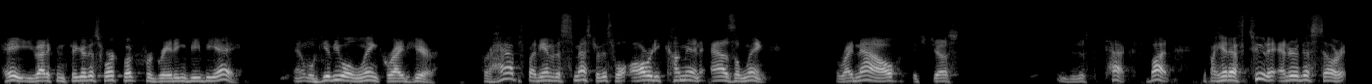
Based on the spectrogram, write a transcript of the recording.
Hey, you got to configure this workbook for grading VBA. And it will give you a link right here. Perhaps by the end of the semester, this will already come in as a link. Right now, it's just, just a text. But if I hit F2 to enter this cell, or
